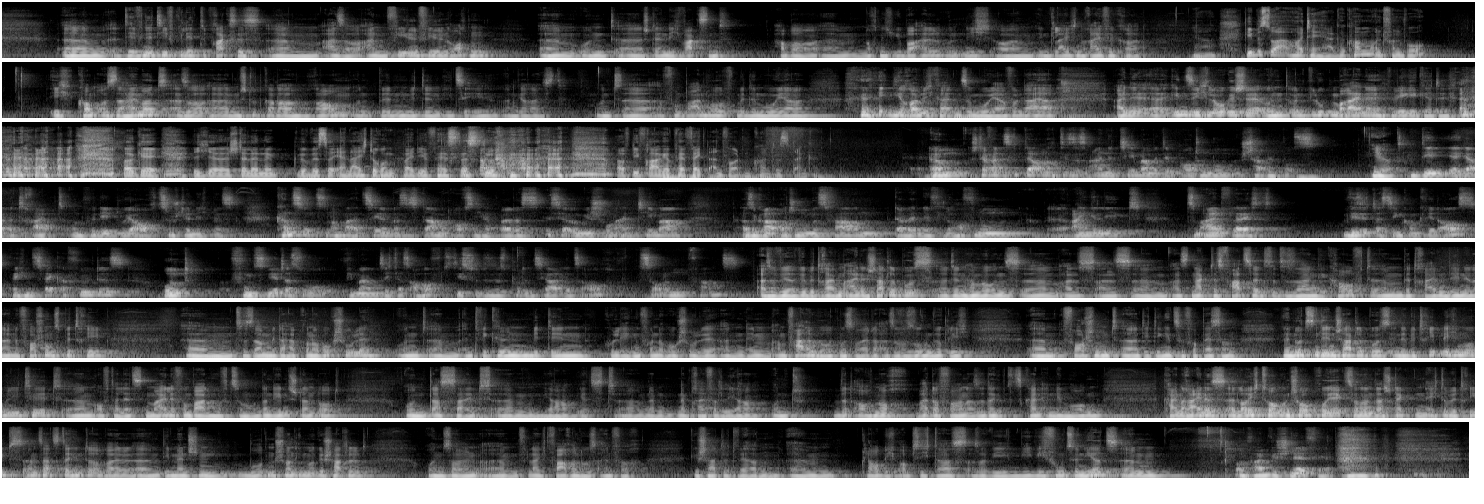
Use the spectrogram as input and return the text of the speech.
ähm, definitiv gelebte Praxis, ähm, also an vielen, vielen Orten ähm, und äh, ständig wachsend, aber ähm, noch nicht überall und nicht ähm, im gleichen Reifegrad. Ja. Wie bist du heute hergekommen und von wo? Ich komme aus der Heimat, also ähm, Stuttgarter Raum und bin mit dem ICE angereist. Und äh, vom Bahnhof mit dem Moja in die Räumlichkeiten zum Moja. Von daher eine äh, in sich logische und, und lupenreine Wegekette. okay, ich äh, stelle eine gewisse Erleichterung bei dir fest, dass du auf die Frage perfekt antworten konntest. Danke. Ähm, Stefan, es gibt ja auch noch dieses eine Thema mit dem autonomen Shuttlebus, ja. den ihr ja betreibt und für den du ja auch zuständig bist. Kannst du uns nochmal erzählen, was es damit auf sich hat? Weil das ist ja irgendwie schon ein Thema, also gerade autonomes Fahren, da werden ja viele Hoffnungen äh, reingelegt. Zum einen vielleicht, wie sieht das Ding konkret aus? Welchen Zweck erfüllt es? Und funktioniert das so, wie man sich das erhofft? Siehst du dieses Potenzial jetzt auch des autonomen Fahrens? Also wir, wir betreiben einen Shuttlebus, äh, den haben wir uns ähm, als, als, ähm, als nacktes Fahrzeug sozusagen gekauft, ähm, betreiben den in einem Forschungsbetrieb zusammen mit der Heilbronner Hochschule und entwickeln mit den Kollegen von der Hochschule an dem, am Fahralgorithmus weiter. Also versuchen wirklich ähm, forschend äh, die Dinge zu verbessern. Wir nutzen den Shuttlebus in der betrieblichen Mobilität ähm, auf der letzten Meile vom Bahnhof zum Unternehmensstandort und das seit ähm, ja, jetzt ähm, einem, einem Dreivierteljahr und wird auch noch weiterfahren. Also da gibt es kein Ende morgen kein reines äh, Leuchtturm- und Showprojekt, sondern da steckt ein echter Betriebsansatz dahinter, weil ähm, die Menschen wurden schon immer geschattelt und sollen ähm, vielleicht fahrerlos einfach geschattelt werden. Ähm, Glaube ich, ob sich das, also wie, wie, wie funktioniert es? Ähm, und vor allem, wie schnell fährt.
